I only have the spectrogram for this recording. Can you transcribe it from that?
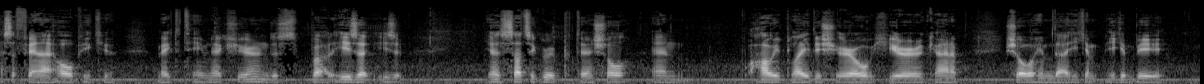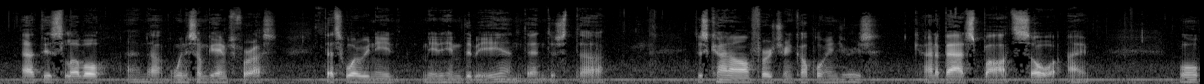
as a fan I hope he can make the team next year and just but he's a he's a he has such a great potential and how he played this year over here and kind of show him that he can he can be at this level and uh, win some games for us. That's what we need need him to be, and then just uh, just kind of unfortunate couple injuries, kind of bad spots. So I well,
